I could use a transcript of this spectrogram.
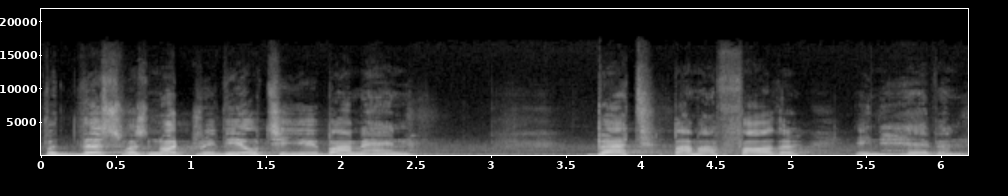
For this was not revealed to you by man, but by my Father in heaven.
